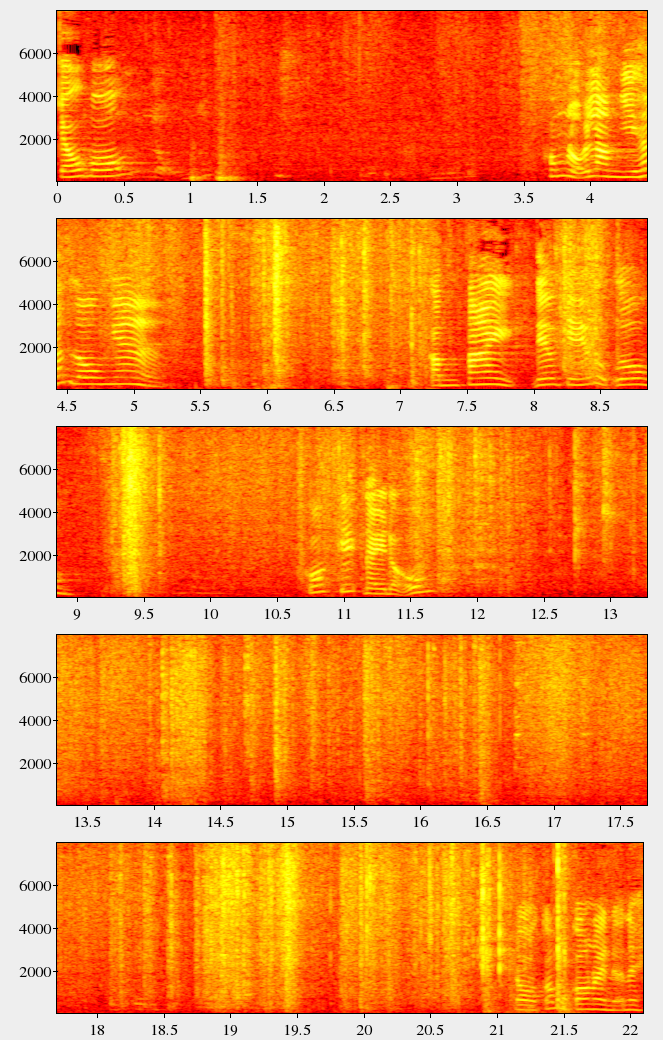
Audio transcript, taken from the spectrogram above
Cháu bốn. Không lỗi lầm gì hết luôn nha. Cầm tay, đeo chéo được luôn. Có kết đầy đủ. Rồi, có một con này nữa này.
